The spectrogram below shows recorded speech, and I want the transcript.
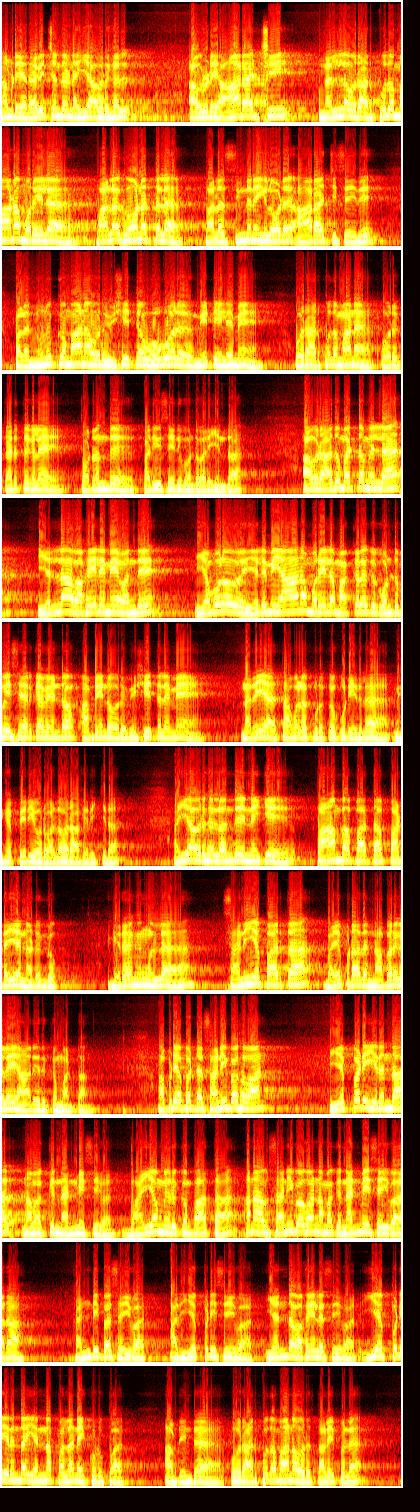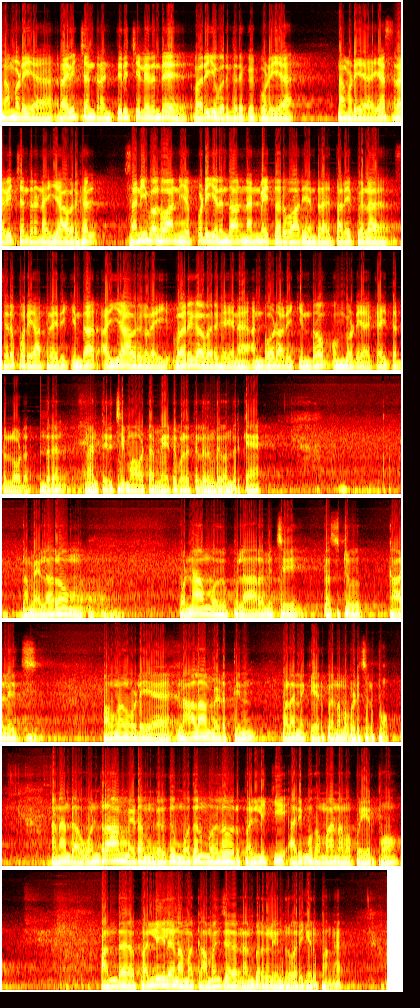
நம்முடைய ரவிச்சந்திரன் ஐயா அவர்கள் அவருடைய ஆராய்ச்சி நல்ல ஒரு அற்புதமான முறையில் பல கோணத்தில் பல சிந்தனைகளோடு ஆராய்ச்சி செய்து பல நுணுக்கமான ஒரு விஷயத்தை ஒவ்வொரு மீட்டிங்லேயுமே ஒரு அற்புதமான ஒரு கருத்துக்களை தொடர்ந்து பதிவு செய்து கொண்டு வருகின்றார். அவர் அது மட்டும் இல்லை எல்லா வகையிலுமே வந்து எவ்வளவு எளிமையான முறையில் மக்களுக்கு கொண்டு போய் சேர்க்க வேண்டும் அப்படின்ற ஒரு விஷயத்துலையுமே நிறைய தகவலை கொடுக்கக்கூடியதில் மிகப்பெரிய ஒரு வல்லவராக இருக்கிறார். ஐயா அவர்கள் வந்து இன்றைக்கி பாம்பை பார்த்தா படையை நடுங்கும். கிரகங்களில் சனியை பார்த்தா பயப்படாத நபர்களே யாரும் இருக்க மாட்டாங்க. அப்படியாப்பட்ட சனி பகவான் எப்படி இருந்தால் நமக்கு நன்மை செய்வார். பயம் இருக்கும் பார்த்தா ஆனால் சனி பகவான் நமக்கு நன்மை செய்வாரா? கண்டிப்பாக செய்வார். அது எப்படி செய்வார்? எந்த வகையில் செய்வார்? எப்படி இருந்தால் என்ன பலனை கொடுப்பார்? அப்படின்ற ஒரு அற்புதமான ஒரு தலைப்பில் நம்முடைய ரவிச்சந்திரன் திருச்சியிலிருந்து வருகை புரிந்திருக்கக்கூடிய நம்முடைய எஸ் ரவிச்சந்திரன் ஐயா அவர்கள் சனி பகவான் எப்படி இருந்தால் நன்மை தருவார் என்ற தலைப்பில் சிறப்புரையாற்ற இருக்கின்றார். ஐயா அவர்களை வருக வருக என அன்போடு அழைக்கின்றோம். உங்களுடைய கைத்தட்டலோடு. சந்திரன் நான் திருச்சி மாவட்டம் மேட்டுப்பாளையத்திலிருந்து வந்திருக்கேன். நம்ம எல்லாரும் ஒன்றாம் வகுப்பில் ஆரம்பித்து ப்ளஸ் டூ காலேஜ் அவங்களுடைய நாலாம் இடத்தின் பலனுக்கு ஏற்ப நம்ம படிச்சிருப்போம். ஆனால் அந்த ஒன்றாம் இடம்ங்கிறது முதல் முதல்ல ஒரு பள்ளிக்கு அறிமுகமாக நம்ம போயிருப்போம். அந்த பள்ளியில் நமக்கு அமைஞ்ச நண்பர்கள் இன்று வரைக்கும் இருப்பாங்க.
